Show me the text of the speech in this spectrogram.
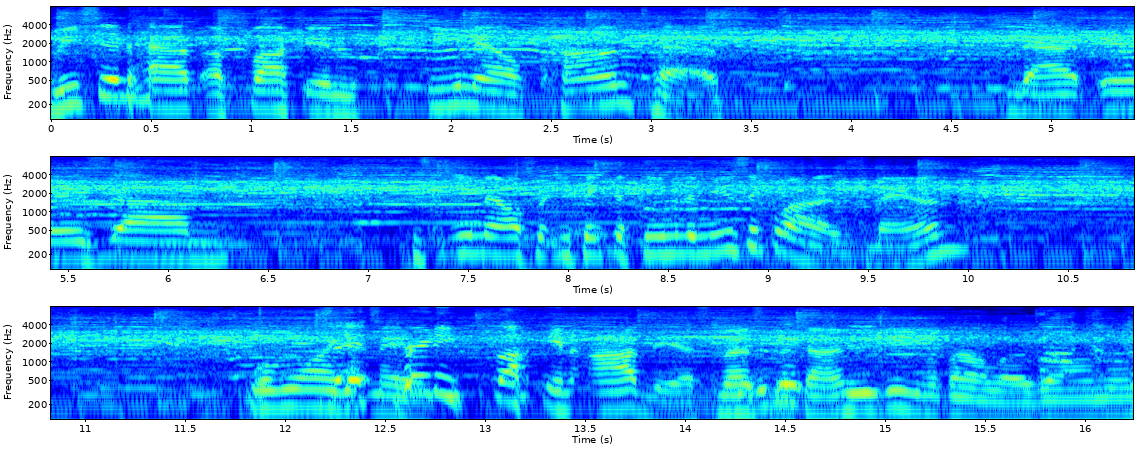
We should have a fucking email contest that is um just email us what you think the theme of the music was, man. Well, we want to it's get made. pretty fucking obvious most Did of the get time. koozies with our logo on them?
